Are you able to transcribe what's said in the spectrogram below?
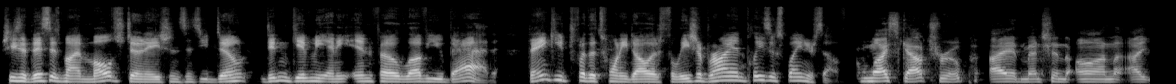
She said, "This is my mulch donation since you don't didn't give me any info. Love you bad. Thank you for the twenty dollars, Felicia. Brian, please explain yourself. my scout troop i had mentioned on i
